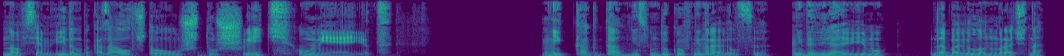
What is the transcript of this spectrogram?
но всем видом показал, что уж душить умеет. «Никогда мне Сундуков не нравился. Не доверяю ему», — добавил он мрачно.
